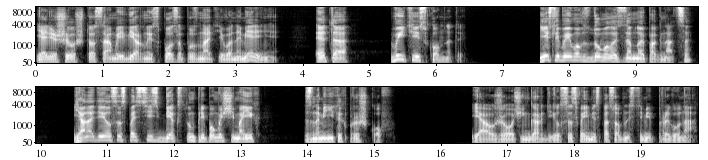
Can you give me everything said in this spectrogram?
Я решил, что самый верный способ узнать его намерение — это выйти из комнаты. Если бы ему вздумалось за мной погнаться, я надеялся спастись бегством при помощи моих знаменитых прыжков. Я уже очень гордился своими способностями прыгуна.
